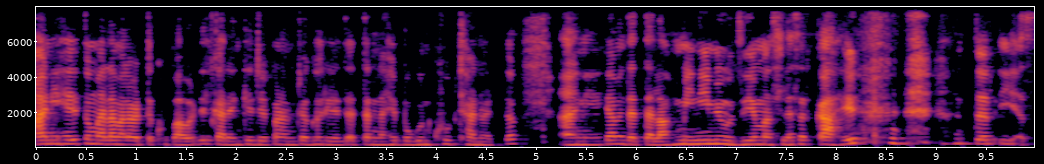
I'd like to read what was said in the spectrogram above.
आणि हे तुम्हाला मला वाटतं खूप आवडतील कारण की जे पण आमच्या घरी येतात त्यांना हे बघून खूप छान वाटतं. आणि काय म्हणतात त्याला मिनी म्युझियम असल्यासारखं आहे. तर येस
